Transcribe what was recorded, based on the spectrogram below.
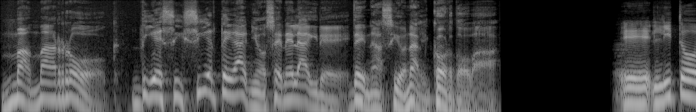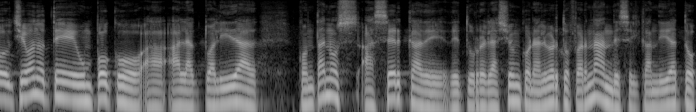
Mamá Rock, 17 años en el aire de Nacional Córdoba. Eh, Lito, llevándote un poco a, a la actualidad, contanos acerca de, de tu relación con Alberto Fernández, el candidato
